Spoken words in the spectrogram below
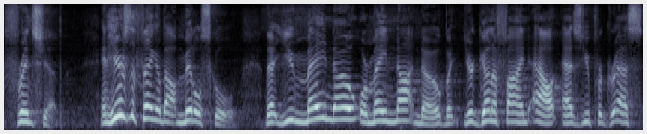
friendship. And here's the thing about middle school that you may know or may not know, but you're going to find out as you progress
